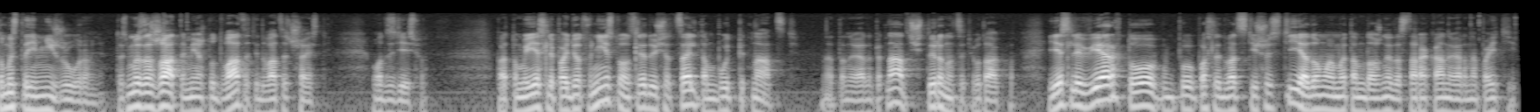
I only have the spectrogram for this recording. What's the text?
то мы стоим ниже уровня. То есть мы зажаты между 20 и 26, вот здесь вот. Поэтому, если пойдет вниз, то следующая цель там будет 15. Это, наверное, 15, 14, вот так вот. Если вверх, то после 26, я думаю, мы там должны до 40, наверное, пойти.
